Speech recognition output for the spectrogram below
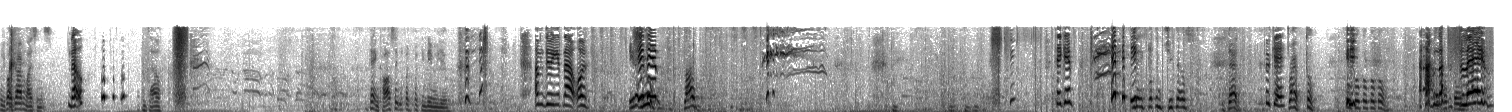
We've got a driving license. No. I can tell. Getting car sick with fucking being with you. I'm doing it now. Oh. Shoot Shoot him! Drive! Take him. He's fucking us! He's dead. okay. Drive! Go! Go, go, go, go, go! I'm not a slave.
